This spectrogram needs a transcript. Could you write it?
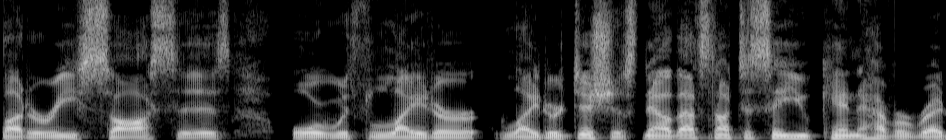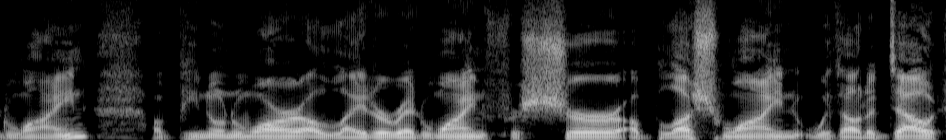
buttery sauces or with lighter lighter dishes. Now, that's not to say you can't have a red wine, a Pinot Noir, a lighter red wine for sure, a blush wine without a doubt.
